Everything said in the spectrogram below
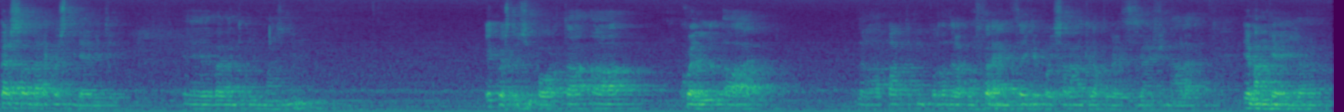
per salvare questi debiti. Eh, vai avanti con l'immagine. E questo ci porta a quella la parte più importante della conferenza e che poi sarà anche la proiezione finale, Evangelion.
